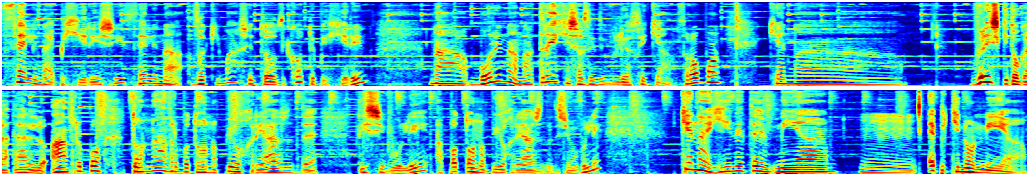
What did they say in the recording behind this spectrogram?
θέλει να επιχειρήσει, θέλει να δοκιμάσει το δικό του επιχειρήν, να μπορεί να ανατρέχει σε αυτή τη βιβλιοθήκη ανθρώπων και να βρίσκει τον κατάλληλο άνθρωπο, τον άνθρωπο τον οποίο χρειάζεται τη συμβουλή, από τον οποίο χρειάζεται τη συμβουλή και να γίνεται μία επικοινωνία.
